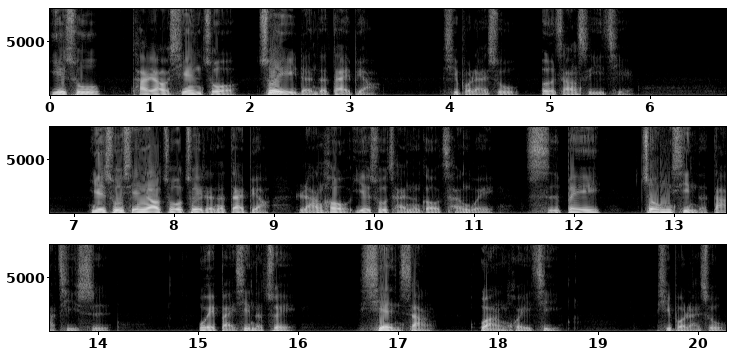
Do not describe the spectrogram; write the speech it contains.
耶稣他要先做罪人的代表，希伯来书二章十一节。耶稣先要做罪人的代表，然后耶稣才能够成为慈悲忠信的大祭司，为百姓的罪献上挽回祭。希伯来书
